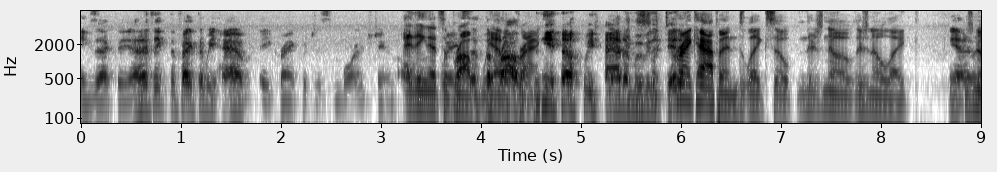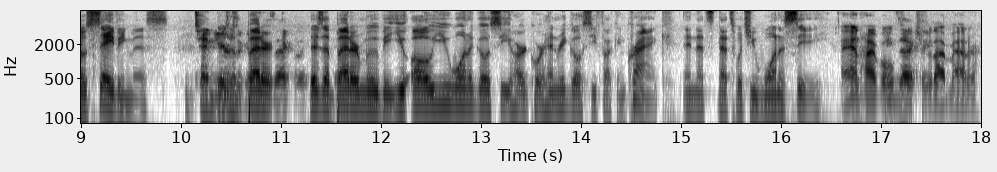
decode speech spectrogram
exactly. And I think the fact that we have a crank, which is more interesting. In all I think those that's the problem. that's We the have a crank. You know, we've had a movie that did crank it. happened like so there's no there's no like Yeah, there's no saving this ten there's years a ago. better- exactly. there's a Yeah. better movie you oh you want to go see hardcore henry go see fucking crank and that's that's what you want to see And high voltage Exactly. for that matter.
